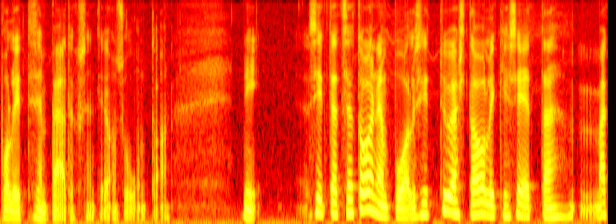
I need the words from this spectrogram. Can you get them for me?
poliittisen päätöksenteon suuntaan, niin sitten että se toinen puoli siitä työstä olikin se, että mä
